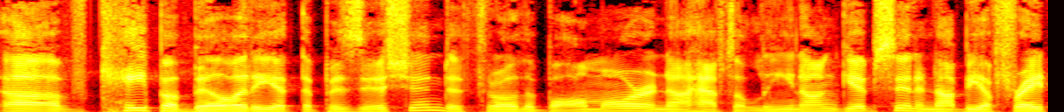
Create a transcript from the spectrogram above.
of capability at the position to throw the ball more and not have to lean on Gibson and not be afraid.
